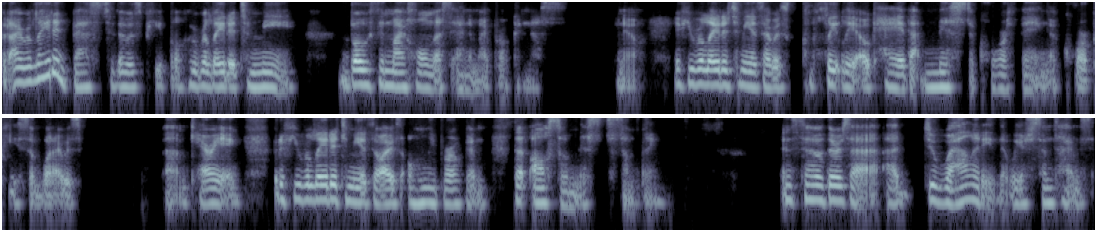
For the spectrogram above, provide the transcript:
but I related best to those people who related to me, both in my wholeness and in my brokenness. You know, If you related to me as I was completely okay, that missed a core thing, a core piece of what I was um, carrying. But if you related to me as though I was only broken, that also missed something. And so there's a, a duality that we are sometimes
